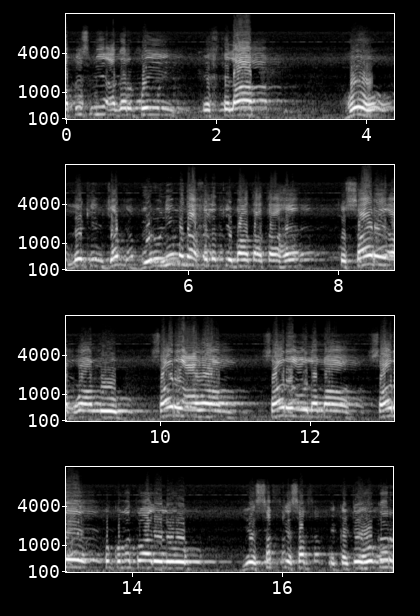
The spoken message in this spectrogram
آپس میں اگر کوئی اختلاف हो लेकिन जब बैरूनी मुदाखलत की बात आता है तो सारे अफगान लोग सारे आवाम सारे उलमा सारे हुकूमत वाले लोग ये सब के सब इकट्ठे होकर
